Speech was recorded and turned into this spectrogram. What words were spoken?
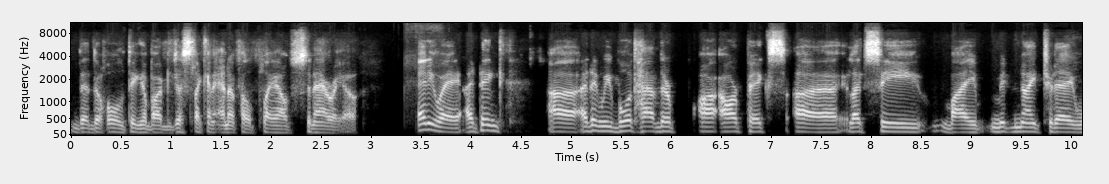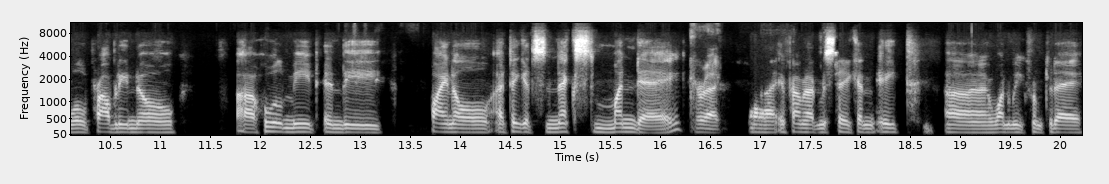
the the whole thing about just like an NFL playoff scenario anyway, I think uh, I think we both have their our, our picks. Uh, let's see. By midnight today, we'll probably know uh, who will meet in the final. I think it's next Monday. Correct. Uh, if I'm not mistaken, eight uh, one week from today,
